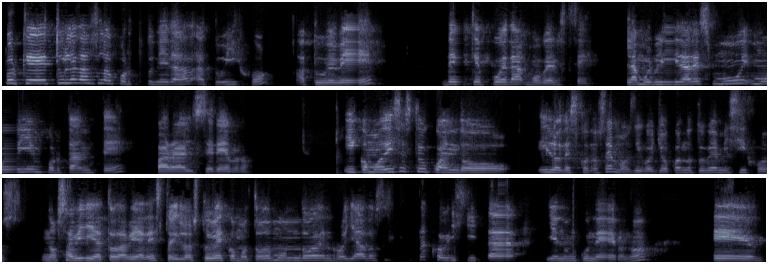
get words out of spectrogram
Porque tú le das la oportunidad a tu hijo, a tu bebé, de que pueda moverse. La movilidad es muy, muy importante para el cerebro. Y como dices tú, cuando, y lo desconocemos, digo, yo cuando tuve a mis hijos no sabía todavía de esto y los tuve como todo mundo enrollados en una cobijita y en un cunero, ¿no? Eh,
